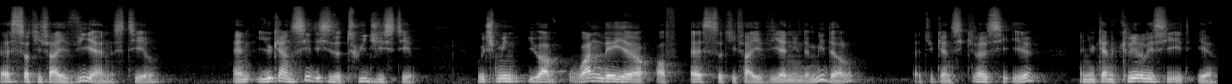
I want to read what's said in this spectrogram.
S35VN steel, and you can see this is a 3G steel which means you have one layer of S35VN in the middle that you can clearly see here, and you can clearly see it here.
